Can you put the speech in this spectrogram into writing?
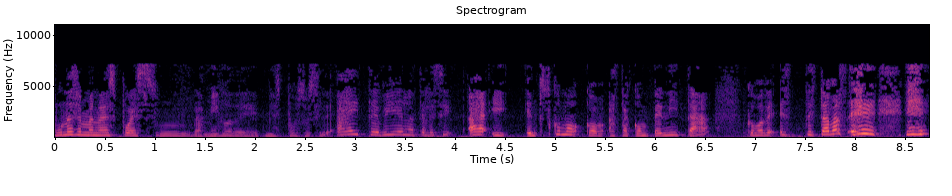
una semana después, un amigo de mi esposo así de, ay, te vi en la tele, sí. Ah, y entonces como, como hasta con penita, como de, "Es- te estabas, eh, eh".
